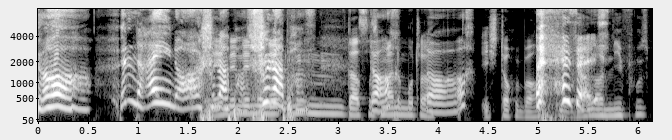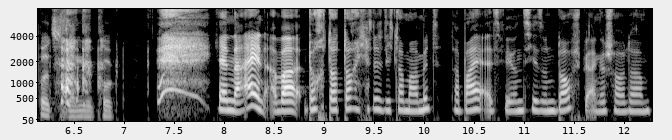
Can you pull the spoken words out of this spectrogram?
ja, nein, oh, schöner nee, nee, Pass, nee, schöner Pass. mm, das ist Doch, meine Mutter. Doch. Ich doch überhaupt nicht. Wir haben noch nie Fußball zusammen geguckt. Ja, nein, aber doch, doch, doch, ich hatte dich doch mal mit dabei, als wir uns hier so ein Dorfspiel angeschaut haben.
